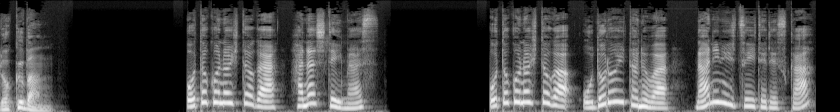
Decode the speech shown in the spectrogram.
6番男の人が話しています。男の人が驚いたのは何についてですか？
